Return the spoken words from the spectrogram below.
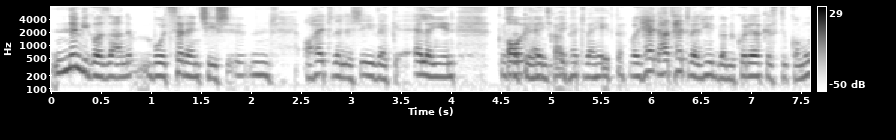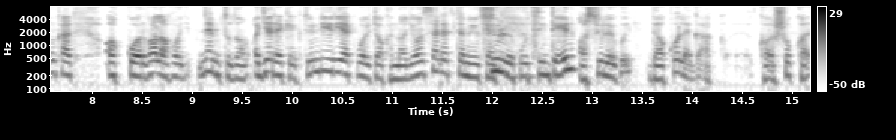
nem igazán volt szerencsés a 70-es évek elején. Közepén a- inkább, 77-ben. Vagy hát 77-ben, amikor elkezdtük a munkát, akkor valahogy, nem tudom, a gyerekek tündériek voltak, nagyon szerettem őket. Szülők úgy szintén. A szülők, de a kollégákkal sokkal,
